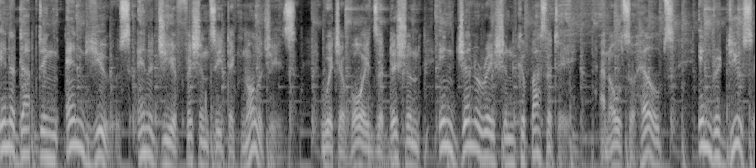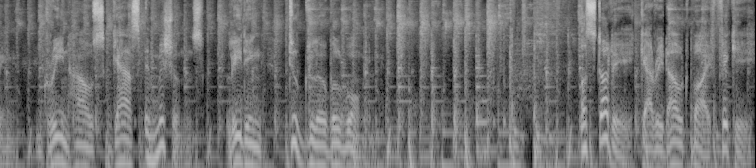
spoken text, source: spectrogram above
in adapting end-use energy efficiency technologies which avoids addition in generation capacity and also helps in reducing greenhouse gas emissions leading to global warming. A study carried out by FICCI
